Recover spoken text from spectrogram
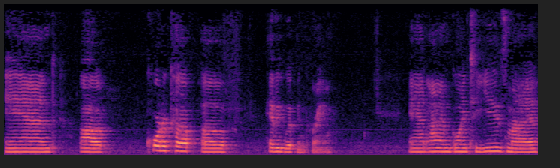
and a quarter cup of heavy whipping cream. And I'm going to use my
